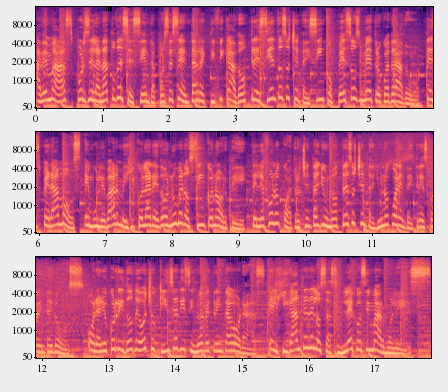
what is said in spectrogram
Además, porcelanato de 60 por 60 rectificado, 385 pesos metro cuadrado. Te esperamos en Boulevard México Laredo número 5 Norte. Teléfono 481-381-4342. Horario corrido de 8.15 a 19.30 horas. El gigante de los azulejos y mármoles.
